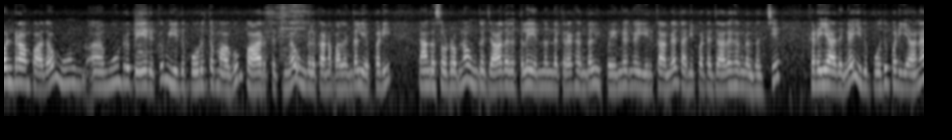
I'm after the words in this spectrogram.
ஒன்றாம் பாதம் மூன் மூன்று பேருக்கும் இது பொருத்தமாகும். பார்த்துக்குங்க உங்களுக்கான பலன்கள் எப்படி? நாங்கள் சொல்கிறோம்னா உங்கள் ஜாதகத்தில் எந்தெந்த கிரகங்கள் இப்போ எங்கெங்கே இருக்காங்க? தனிப்பட்ட ஜாதகங்கள் வச்சு கிடையாதுங்க. இது பொதுப்படியான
